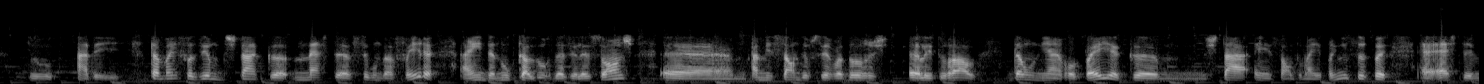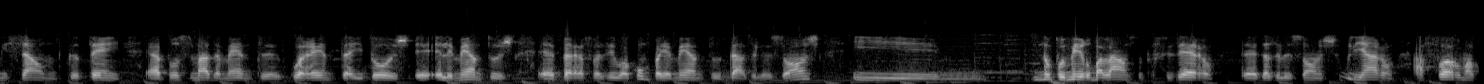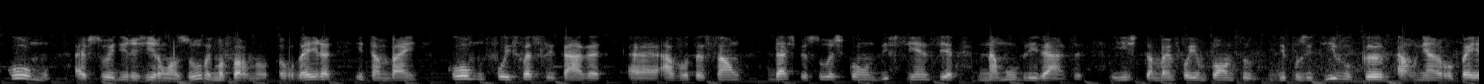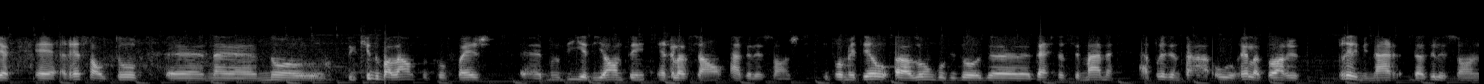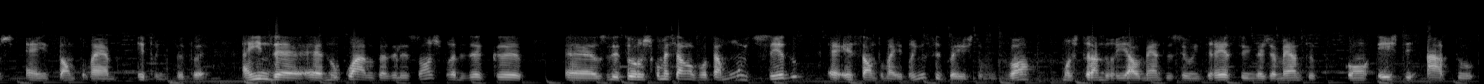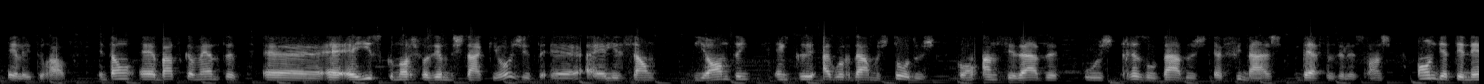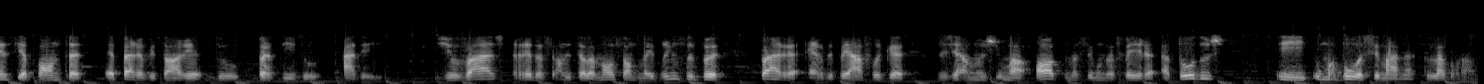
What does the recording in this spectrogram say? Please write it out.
ADI. Também fazemos destaque nesta segunda-feira, ainda no calor das eleições, é, a missão de observadores eleitoral da União Europeia, que hum, está em São Tomé e Príncipe. É esta missão que tem aproximadamente 42 eh, elementos eh, para fazer o acompanhamento das eleições e hum, no primeiro balanço que fizeram eh, das eleições sublinharam a forma como as pessoas dirigiram as urnas, de uma forma ordeira, e também como foi facilitada a votação das pessoas com deficiência na mobilidade. E isto também foi um ponto de positivo que a União Europeia eh, ressaltou eh, na, no pequeno balanço que fez eh, no dia de ontem em relação às eleições. E prometeu, ao longo de, de, desta semana, apresentar o relatório preliminar das eleições em São Tomé e Príncipe. Ainda eh, no quadro das eleições, para dizer que eh, os eleitores começaram a votar muito cedo eh, em São Tomé e Príncipe, isto é muito bom, mostrando realmente o seu interesse e engajamento com este ato eleitoral. Então, é, basicamente, é, é, é isso que nós fazemos destaque hoje, é, a eleição de ontem, em que aguardamos todos com ansiedade os resultados finais dessas eleições, onde a tendência aponta é, para a vitória do partido ADI. Gil Vaz, redação de Telemol São Tomé Príncipe, para RDP África. Desejamos uma ótima segunda-feira a todos e uma boa semana laboral.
